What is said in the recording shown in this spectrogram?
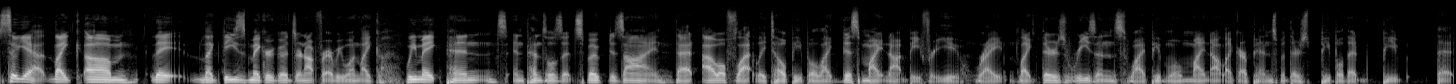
so yeah, like um they like these maker goods are not for everyone. Like we make pens and pencils at Spoke Design that I will flatly tell people like this might not be for you, right? Like there's reasons why people might not like our pens, but there's people that pe- that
